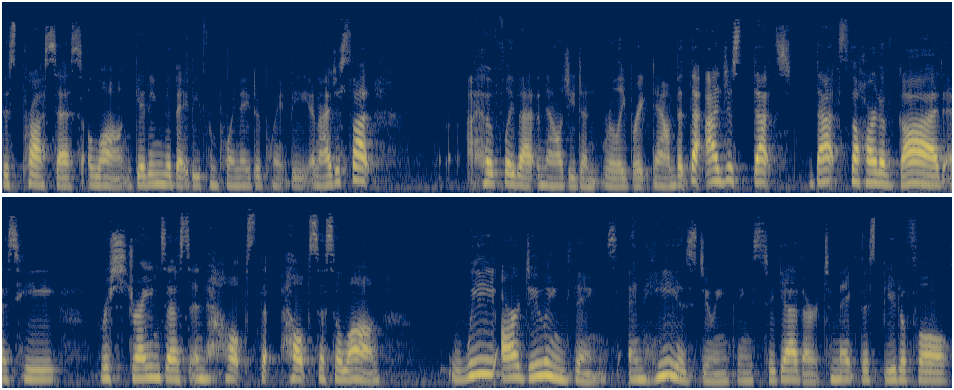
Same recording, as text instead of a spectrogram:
this process along, getting the baby from point A to point B. And I just thought, hopefully that analogy doesn't really break down, but that I just that's that's the heart of God as He restrains us and helps the, helps us along. We are doing things, and He is doing things together to make this beautiful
